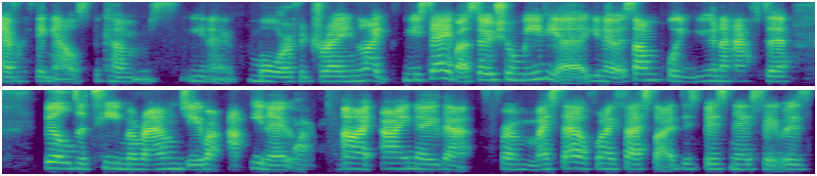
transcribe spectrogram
everything else becomes you know more of a drain like you say about social media you know at some point you're going to have to build a team around you you know i i know that from myself when i first started this business it was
